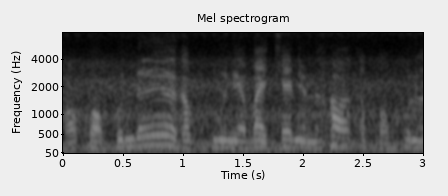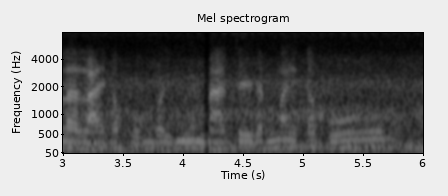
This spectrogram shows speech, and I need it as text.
ขอขอบคุณเด้อครับมือเนี้ไว้แค่นี้เนาะกับขอบคุณหลาย ๆ ครับผมไว้มือหน้าเจอกันไหมครับผม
